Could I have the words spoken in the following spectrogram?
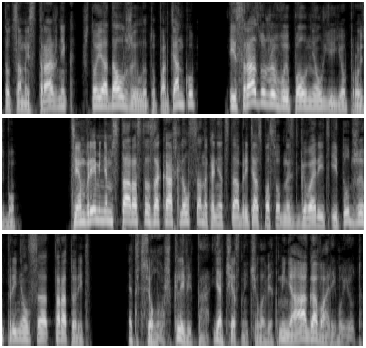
тот самый стражник, что и одолжил эту портянку, и сразу же выполнил ее просьбу. Тем временем староста закашлялся, наконец-то обретя способность говорить, и тут же принялся тараторить. «Это все ложь, клевета. Я честный человек, меня оговаривают.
